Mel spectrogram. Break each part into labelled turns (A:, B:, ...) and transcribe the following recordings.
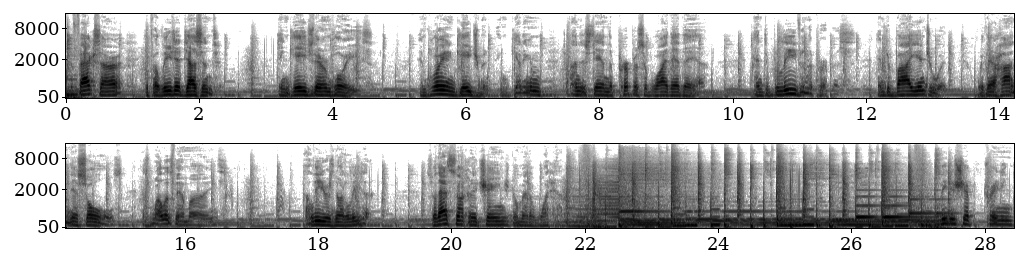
A: The facts are if a leader doesn't engage their employees, employee engagement, and getting them to understand the purpose of why they're there, and to believe in the purpose, and to buy into it with their heart and their souls, as well as their minds, a leader is not a leader. So that's not going to change no matter what happens. Leadership training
